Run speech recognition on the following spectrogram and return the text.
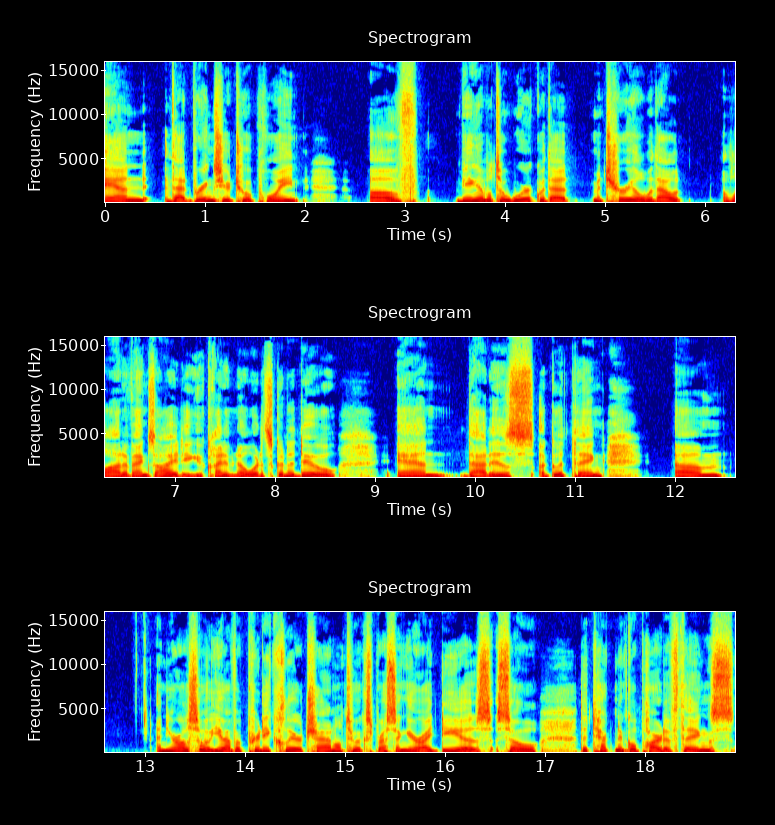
And that brings you to a point of being able to work with that material without a lot of anxiety. You kind of know what it's going to do. And that is a good thing. Um, and you're also, you have a pretty clear channel to expressing your ideas. So the technical part of things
